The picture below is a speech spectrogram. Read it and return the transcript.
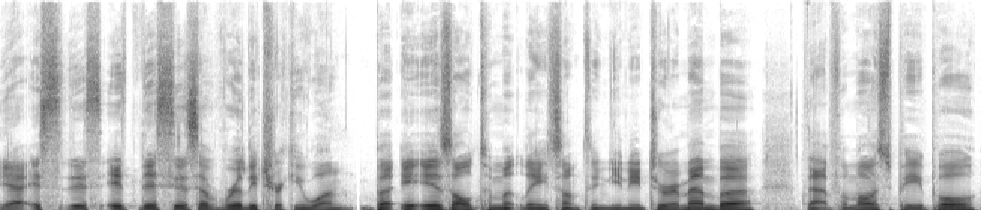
Yeah, it's this it this is a really tricky one, but it is ultimately something you need to remember that for most people,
